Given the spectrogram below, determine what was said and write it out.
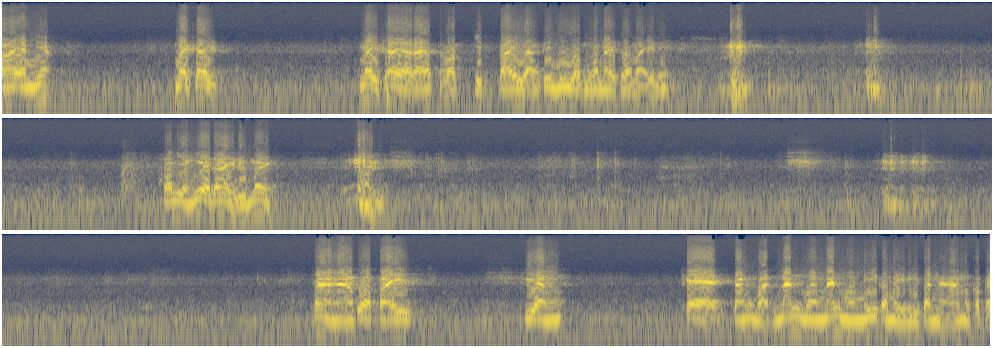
กายอันเนี้ย ไม่ใช่ ไม่ใช่อะไรถอดจิตไปอย่างที่นิยมกันในสมัยนี้ทำอย่างเงี้ยได้หรือไม่ ถ้าหากว่าไปเพียงแค่จังหวัดนั้นเมืองนั้นเมืองนี้ก็ไม่มีปัญหามันก็ไป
